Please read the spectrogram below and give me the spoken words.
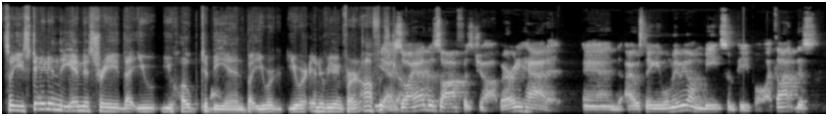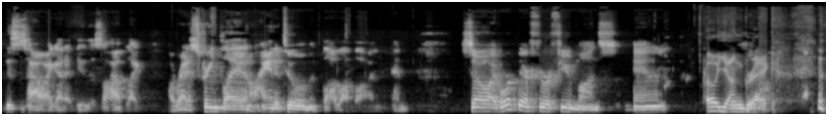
so you stayed in the industry that you you hoped to be in, but you were you were interviewing for an office. Job. Yeah, job. so I had this office job. I already had it, and I was thinking, well, maybe I'll meet some people. I thought this this is how I got to do this. I'll have like I'll write a screenplay and I'll hand it to them and blah blah blah. And, and so I worked there for a few months, and oh, young Greg. Yeah,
